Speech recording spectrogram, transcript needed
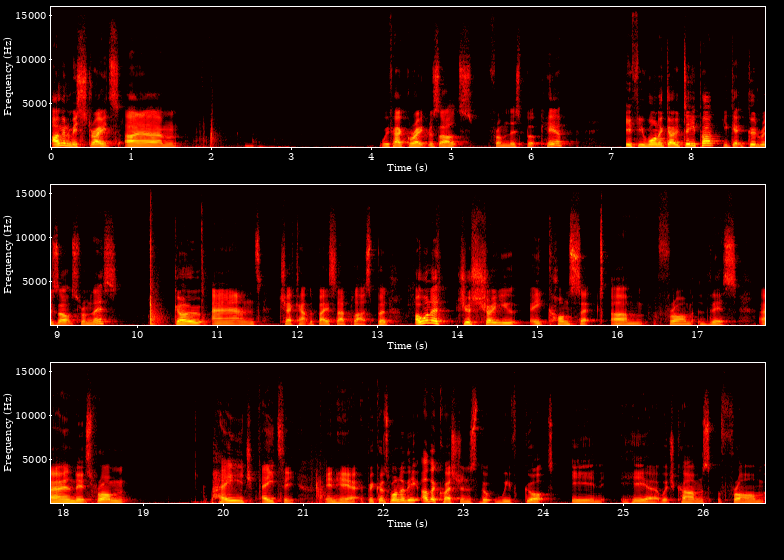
I'm going to be straight. Um, we've had great results from this book here. If you want to go deeper, you get good results from this. Go and check out the Bass Lab Plus. But I want to just show you a concept um, from this, and it's from page 80 in here, because one of the other questions that we've got in here, which comes from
